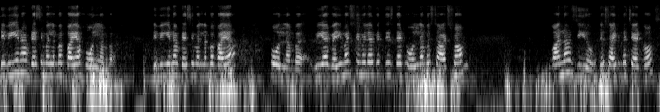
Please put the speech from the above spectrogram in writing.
division of decimal number by a whole number. Division of decimal number by a whole number. We are very much familiar with this that whole number starts from 1 or 0. Just write in the chat box.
